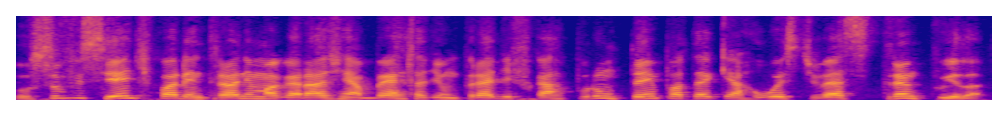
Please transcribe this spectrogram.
o suficiente para entrar em uma garagem aberta de um prédio e ficar por um tempo até que a rua estivesse tranquila.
